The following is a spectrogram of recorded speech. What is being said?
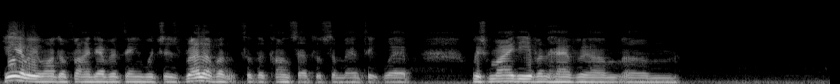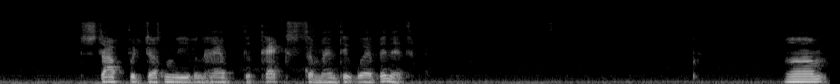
Here we want to find everything which is relevant to the concept of semantic web, which might even have um, um, stuff which doesn't even have the text semantic web in it. Um,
